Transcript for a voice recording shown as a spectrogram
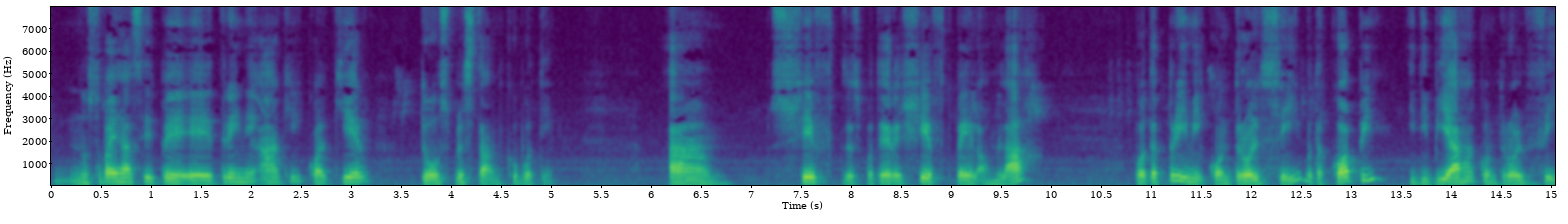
nos vai hacer eh, training aqui qualquer dos bestand kuboting. Um, shift, dus botere shift pijl omlaag. Bota primi control C, bota copy en die biaga control V.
